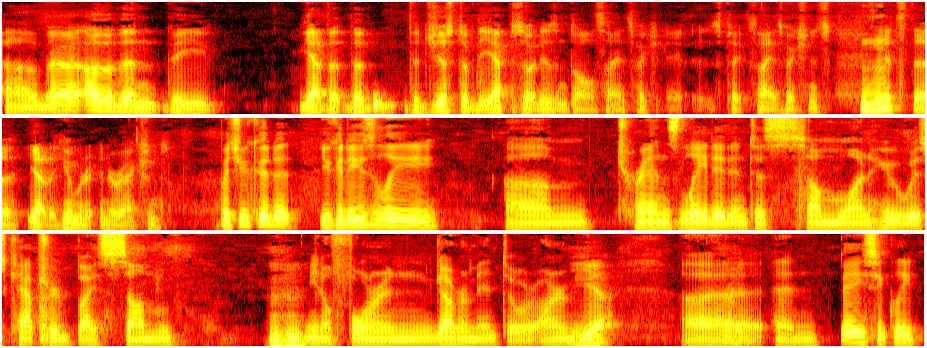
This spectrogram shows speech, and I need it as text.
uh, other than the, yeah, the, the the gist of the episode isn't all science fiction. It's science fiction. It's it's the yeah the human interactions. But you could you could easily um, translate it into someone who was captured by some you know foreign government or army. Yeah. uh, and basically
